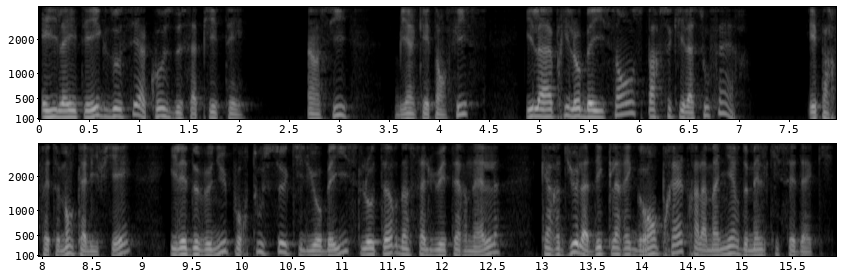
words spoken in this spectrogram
et il a été exaucé à cause de sa piété. Ainsi, bien qu'étant fils, il a appris l'obéissance parce qu'il a souffert et parfaitement qualifié, il est devenu pour tous ceux qui lui obéissent l'auteur d'un salut éternel, car Dieu l'a déclaré grand prêtre à la manière de Melchisédek.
